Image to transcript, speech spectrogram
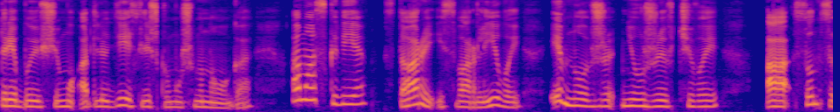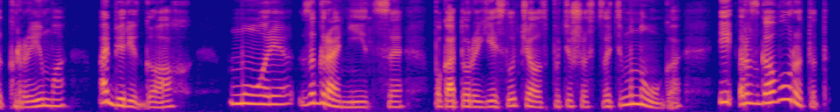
требующему от людей слишком уж много. О Москве, старой и сварливой, и вновь же неуживчивой. О солнце Крыма, о берегах, море, за границы, по которой ей случалось путешествовать много, и разговор этот,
